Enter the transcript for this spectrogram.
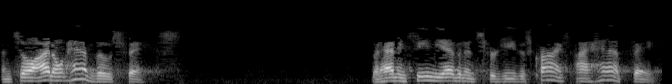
And so I don't have those faiths. But having seen the evidence for Jesus Christ, I have faith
